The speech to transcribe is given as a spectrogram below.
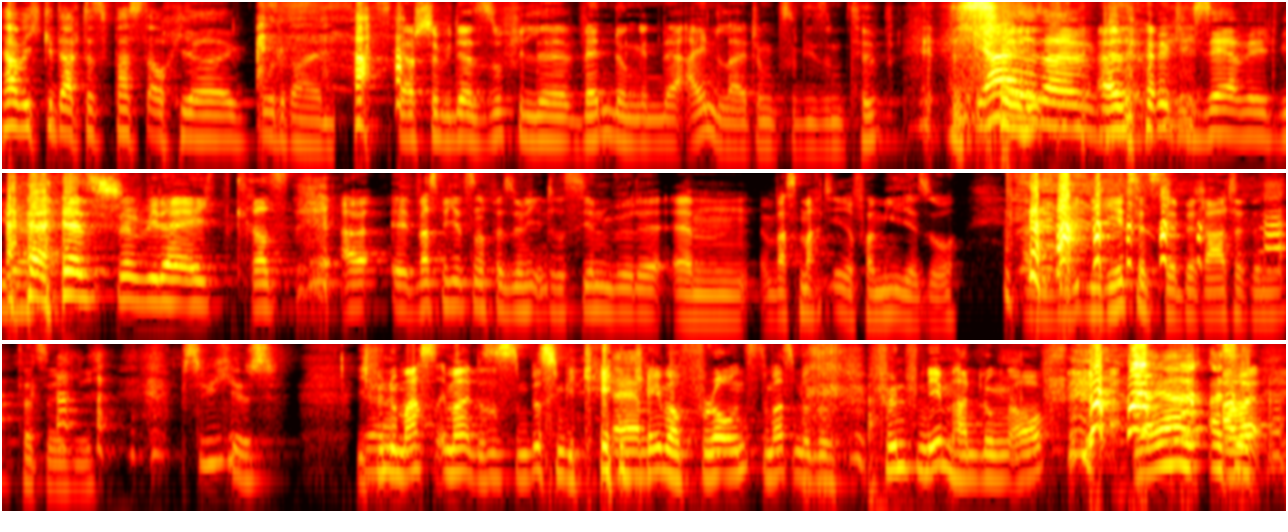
habe ich gedacht, das passt auch hier gut rein. Es gab schon wieder so viele Wendungen in der Einleitung zu diesem Tipp. Das Ja, das ist also, wirklich sehr wild wieder. das ist schon wieder echt krass. Aber äh, was mich jetzt noch persönlich interessieren würde, ähm, was macht Ihre Familie so? Also, wie, wie geht's jetzt der Beraterin tatsächlich? Psychisch. Ich Ja. finde, du machst immer, das ist so ein bisschen wie Game, Ähm. Game of Thrones, du machst immer so fünf Nebenhandlungen auf. Ja, ja, also, aber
